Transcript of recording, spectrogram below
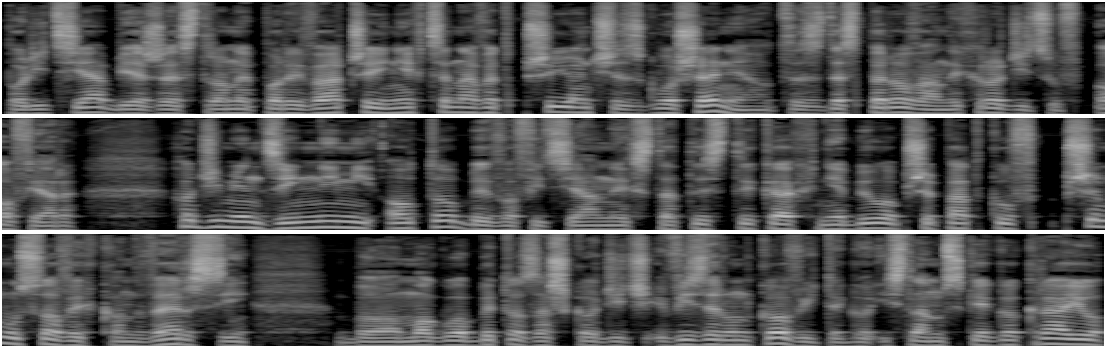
Policja bierze stronę porywaczy i nie chce nawet przyjąć zgłoszenia od zdesperowanych rodziców ofiar. Chodzi m.in. o to, by w oficjalnych statystykach nie było przypadków przymusowych konwersji, bo mogłoby to zaszkodzić wizerunkowi tego islamskiego kraju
